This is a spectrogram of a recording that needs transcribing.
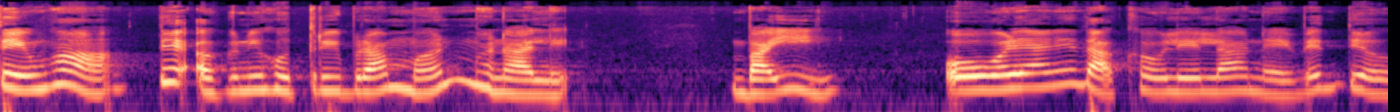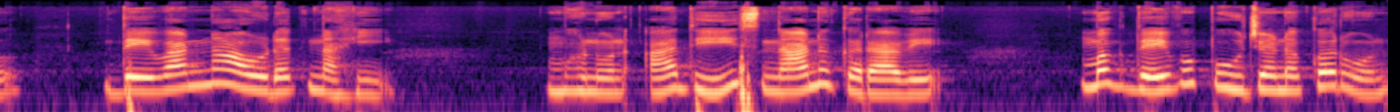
तेव्हा ते अग्निहोत्री ब्राह्मण म्हणाले बाई ओवळ्याने दाखवलेला नैवेद्य देवांना आवडत नाही. म्हणून आधी स्नान करावे. मग देवपूजन करून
